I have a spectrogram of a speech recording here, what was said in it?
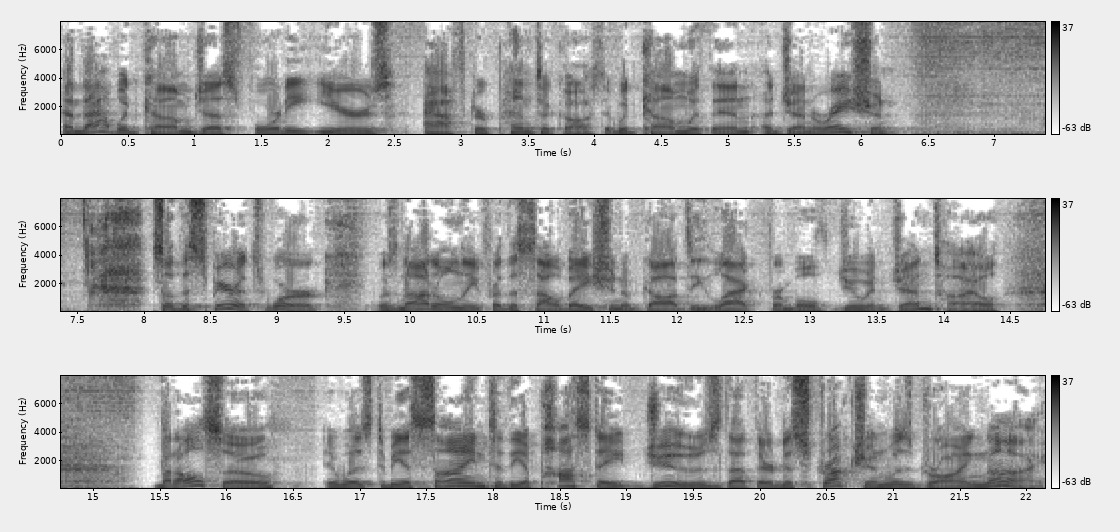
And that would come just 40 years after Pentecost. It would come within a generation. So the Spirit's work was not only for the salvation of God's elect from both Jew and Gentile, but also it was to be a sign to the apostate Jews that their destruction was drawing nigh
